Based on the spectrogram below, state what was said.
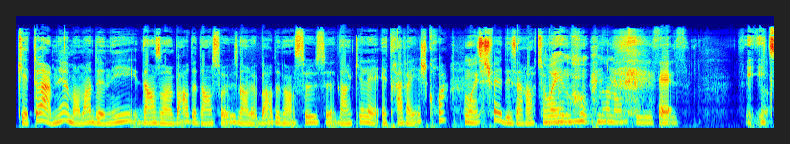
qu'elle t'a amené à un moment donné dans un bar de danseuse, dans le bar de danseuse dans lequel elle, elle travaillait, je crois. Ouais. Si je fais des erreurs, tu Oui, non, non, non, c'est. Euh, c'est Et, et ça. tu,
